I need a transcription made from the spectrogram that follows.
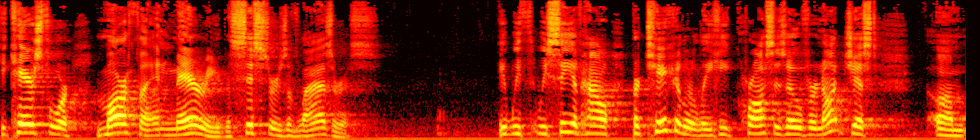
He cares for Martha and Mary, the sisters of Lazarus. He, we, we see of how particularly he crosses over not just um,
